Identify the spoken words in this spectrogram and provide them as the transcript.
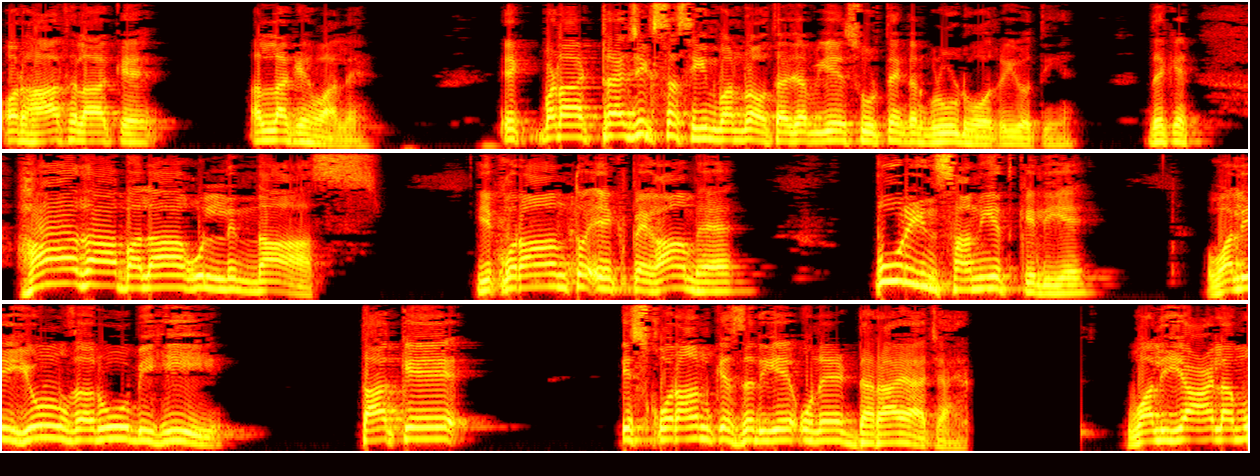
اور ہاتھ لا کے اللہ کے حوالے۔ ایک بڑا ٹریجک سا سین بن رہا ہوتا ہے جب یہ صورتیں کنکلوڈ ہو رہی ہوتی ہیں۔ دیکھیں ہادا بلاغ الناس یہ قرآن تو ایک پیغام ہے پوری انسانیت کے لیے۔ ولی یوں ضرور بھی تاکہ اس قرآن کے ذریعے انہیں ڈرایا جائے۔ ولی عالم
